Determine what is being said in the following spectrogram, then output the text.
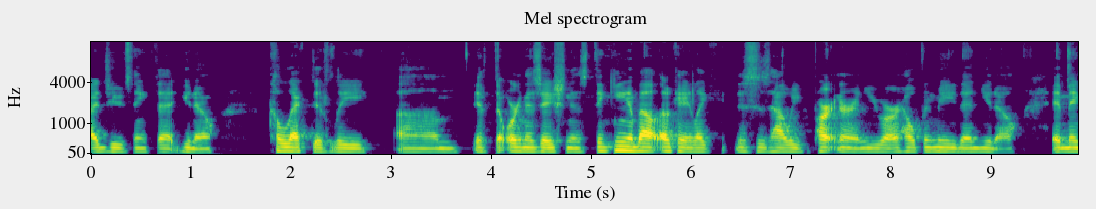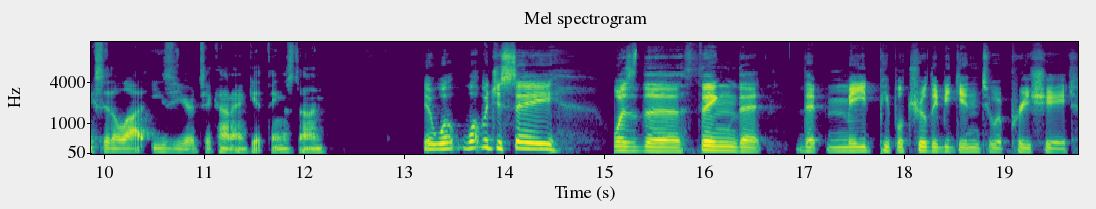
i do think that you know collectively um if the organization is thinking about okay like this is how we partner and you are helping me then you know it makes it a lot easier to kind of get things done. Yeah, what what would you say was the thing that that made people truly begin to appreciate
